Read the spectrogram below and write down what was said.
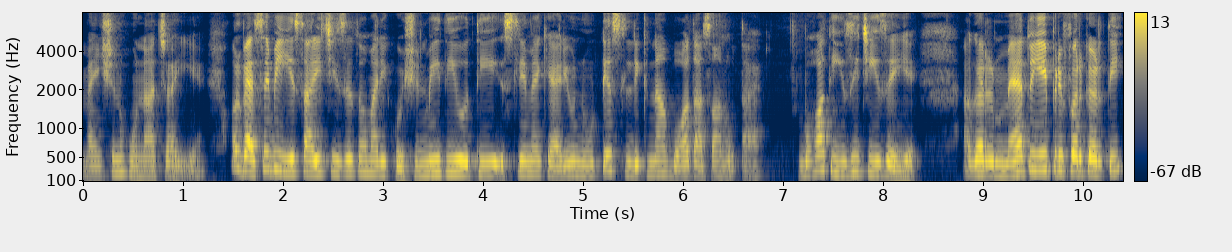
मेंशन होना चाहिए। और वैसे भी ये सारी चीज़ें तो हमारी क्वेश्चन में ही दी होती है, इसलिए मैं कह रही हूँ नोटिस लिखना बहुत आसान होता है। बहुत ईजी चीज़ है ये। अगर मैं तो यही प्रिफर करती,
